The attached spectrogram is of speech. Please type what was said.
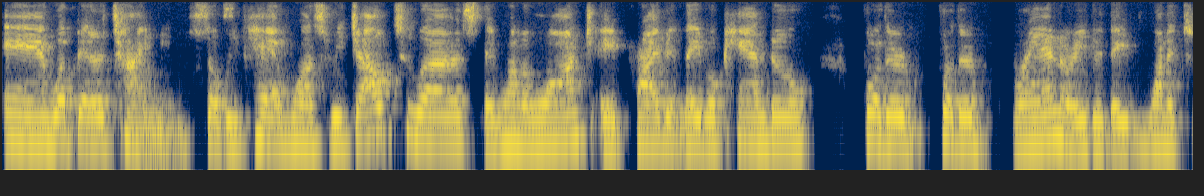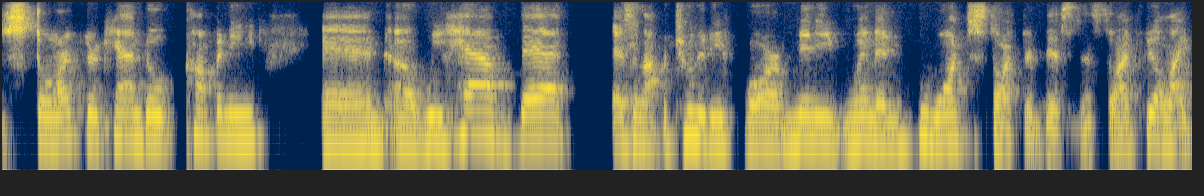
And what better timing? So we've had ones reach out to us. They want to launch a private label candle for their for their brand or either they wanted to start their candle company. And uh, we have that as an opportunity for many women who want to start their business. So i feel like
